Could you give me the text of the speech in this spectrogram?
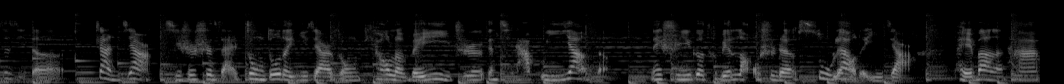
自己的站件儿其实是在众多的衣件中挑了唯一一只跟其他不一样的，那是一个特别老式的塑料的衣件，陪伴了他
